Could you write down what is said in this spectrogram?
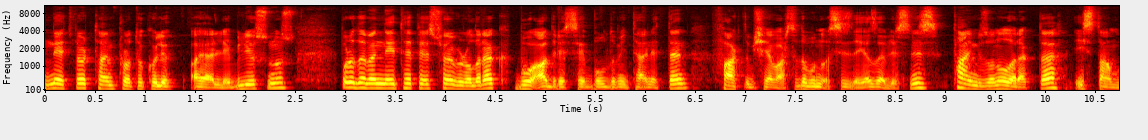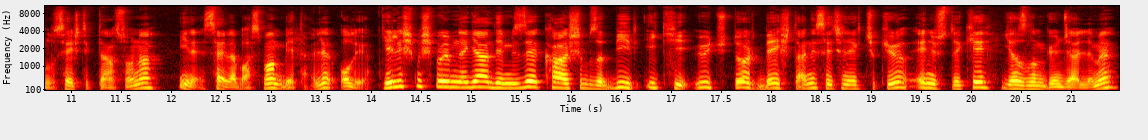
Network Time protokolü ayarlayabiliyorsunuz. Burada ben NTP server olarak bu adresi buldum internetten. Farklı bir şey varsa da bunu siz de yazabilirsiniz. Time zone olarak da İstanbul'u seçtikten sonra yine save'e basmam yeterli oluyor. Gelişmiş bölümüne geldiğimizde karşımıza 1, 2, 3, 4, 5 tane seçenek çıkıyor. En üstteki yazılım güncelleme.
